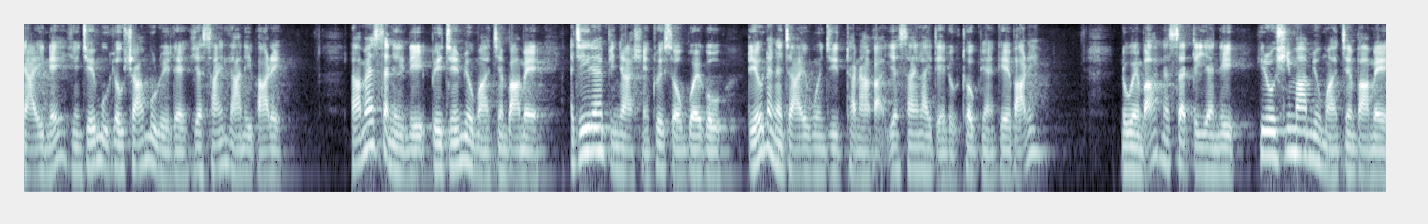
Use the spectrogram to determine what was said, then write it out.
ညာရေးနဲ့ယဉ်ကျေးမှုလှုပ်ရှားမှုတွေလည်းရပ်ဆိုင်းလာနေပါတယ်။လာမယ့်စနေနေ့ပေကျင်းမြို့မှာကျင်းပမဲ့အကြီးတန်းပညာရှင်တွေ့ဆုံပွဲကိုတရုတ်နိုင်ငံသားရေးဝန်ကြီးဌာနကရပ်ဆိုင်းလိုက်တယ်လို့ထုတ်ပြန်ခဲ့ပါတယ်။နိုဝင်ဘာ22ရက်နေ့ဟီရိုရှီးမားမြို့မှာကျင်းပမဲ့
